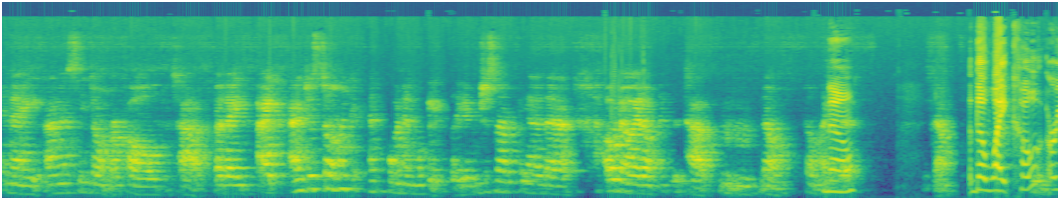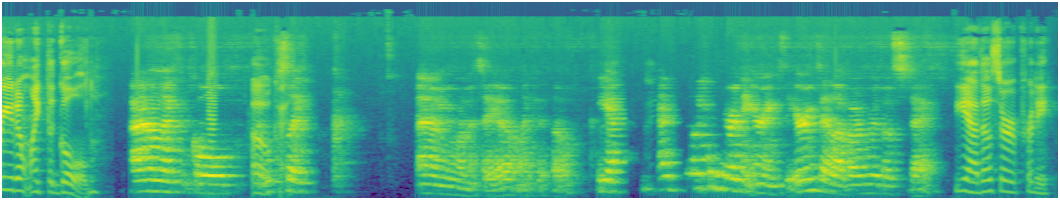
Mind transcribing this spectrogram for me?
and I honestly don't recall the top, but I, I, I just don't like it one and white. Like I'm just not a fan of that. Oh no, I don't like the top. Mm-mm, no, don't like No? it. No, The white coat, or you don't like the gold? I don't like the gold. Oh, It looks like I don't even want to say. it. I don't like it though. Yeah, I like and the earrings. The earrings I love. I wear those today. Yeah, those are pretty.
